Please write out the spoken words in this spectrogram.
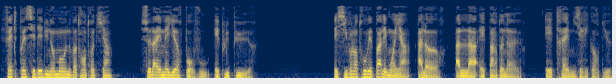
faites précéder d'une aumône votre entretien, cela est meilleur pour vous et plus pur. Mais si vous n'en trouvez pas les moyens, alors Allah est pardonneur et très miséricordieux.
